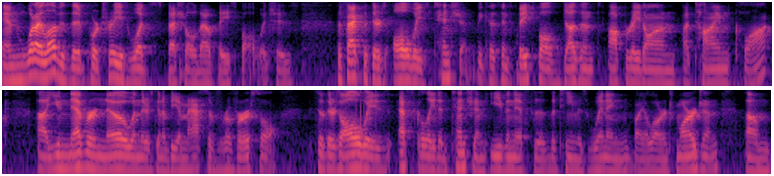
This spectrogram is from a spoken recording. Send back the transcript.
And what I love is that it portrays what's special about baseball, which is the fact that there's always tension because since baseball doesn't operate on a timed clock, Uh, you never know when there's going to be a massive reversal. So there's always escalated tension, even if the, the team is winning by a large margin. Um,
